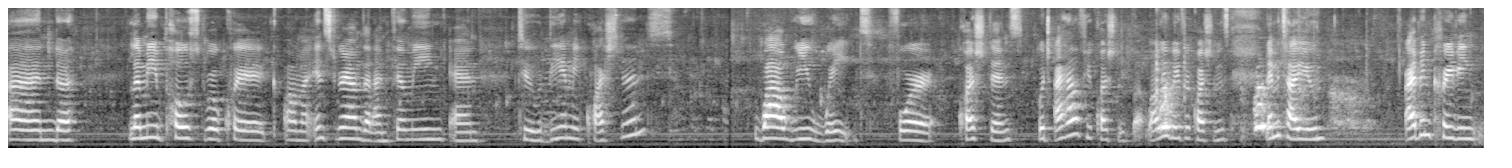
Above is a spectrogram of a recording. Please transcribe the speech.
And uh, let me post real quick on my Instagram that I'm filming and to DM me questions while we wait for questions, which I have a few questions, but while we wait for questions, let me tell you, I've been craving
